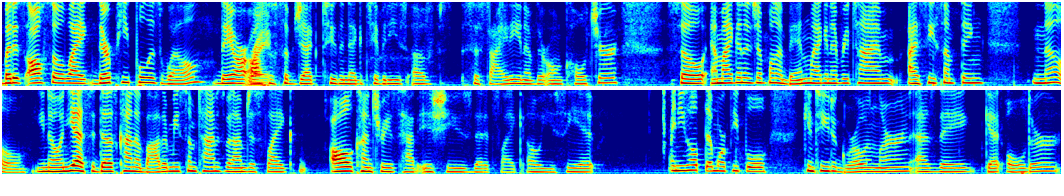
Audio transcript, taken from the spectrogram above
But it's also like they're people as well. They are also subject to the negativities of society and of their own culture. So, am I going to jump on a bandwagon every time I see something? No, you know, and yes, it does kind of bother me sometimes, but I'm just like, all countries have issues that it's like, oh, you see it. And you hope that more people continue to grow and learn as they get older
